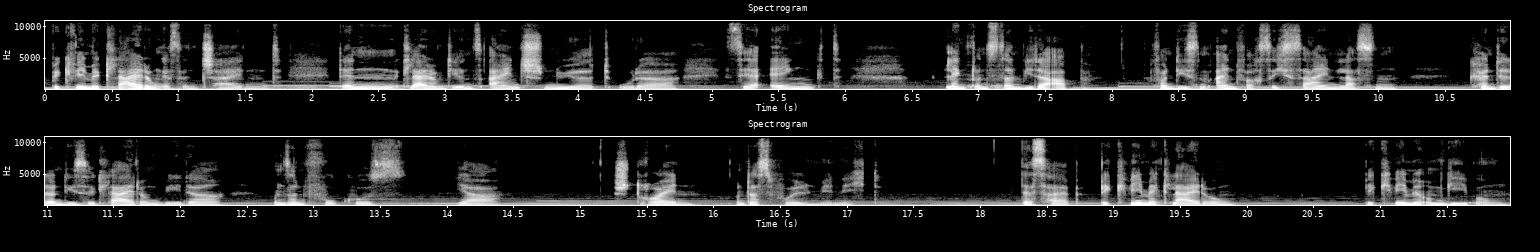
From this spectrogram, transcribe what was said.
bequeme Kleidung ist entscheidend, denn Kleidung, die uns einschnürt oder sehr engt, lenkt uns dann wieder ab. Von diesem einfach sich sein lassen, könnte dann diese Kleidung wieder unseren Fokus ja streuen und das wollen wir nicht. Deshalb bequeme Kleidung, bequeme Umgebung.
